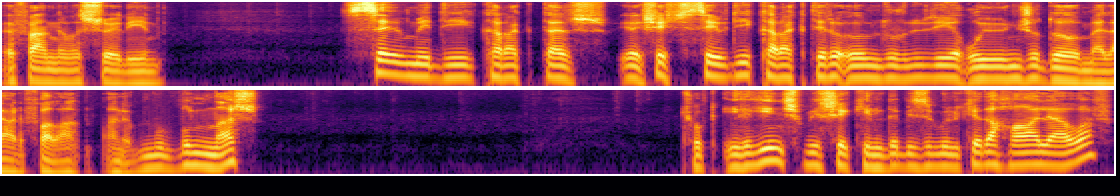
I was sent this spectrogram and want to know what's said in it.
Efendime söyleyeyim sevmediği karakter ya şey sevdiği karakteri öldürdü diye oyuncu dövmeler falan. Hani bu, bunlar çok ilginç bir şekilde bizim ülkede hala var.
